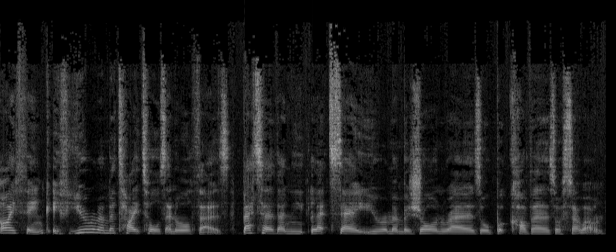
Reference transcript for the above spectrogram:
I think, if you remember titles and authors better than, let's say, you remember genres or book covers or so on.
